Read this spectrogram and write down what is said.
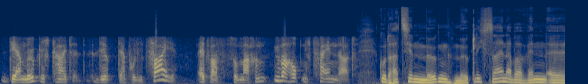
der Möglichkeit der, der Polizei etwas zu machen, überhaupt nichts verändert. Gut, Razzien mögen möglich sein, aber wenn äh,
